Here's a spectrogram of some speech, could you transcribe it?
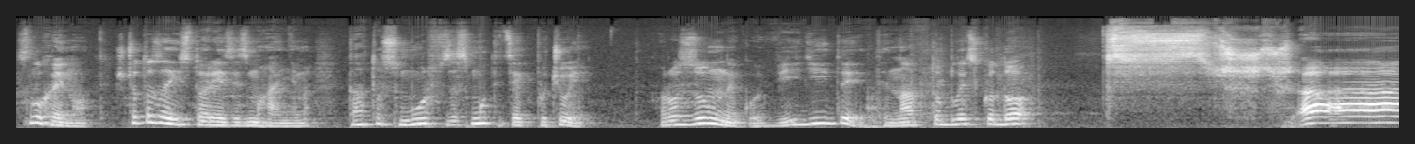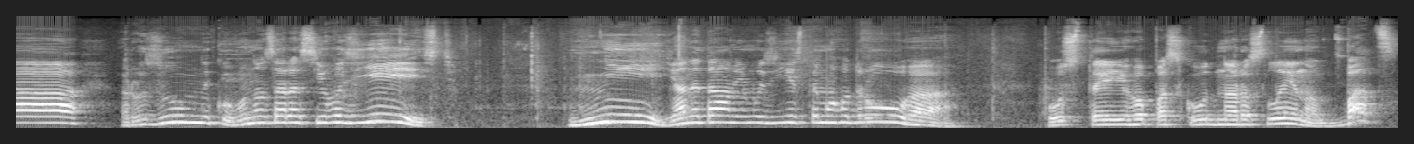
Слухай ну, що то за історія зі змаганнями? Тато Смурф засмутиться, як почує. Розумнику, відійди, ти надто близько до. А, розумнику, воно зараз його з'їсть. Ні, я не дам йому з'їсти мого друга. Пусти його паскудна рослину. Бац!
